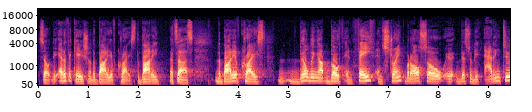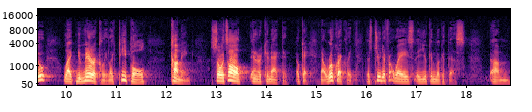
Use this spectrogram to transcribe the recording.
So the edification of the body of Christ. The body, that's us, the body of Christ building up both in faith and strength, but also uh, this would be adding to like numerically, like people coming. So it's all interconnected. Okay, now, real quickly, there's two different ways that you can look at this, um,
